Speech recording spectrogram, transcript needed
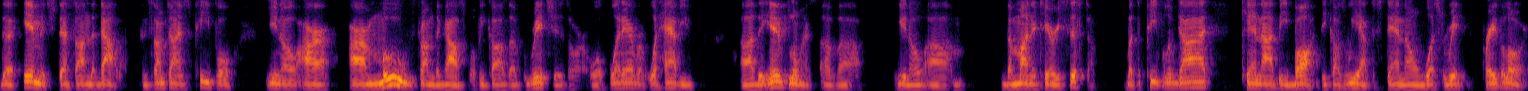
the image that's on the dollar. And sometimes people, you know, are are moved from the gospel because of riches or or whatever, what have you, uh, the influence of uh, you know um, the monetary system. But the people of God cannot be bought because we have to stand on what's written. Praise the Lord.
